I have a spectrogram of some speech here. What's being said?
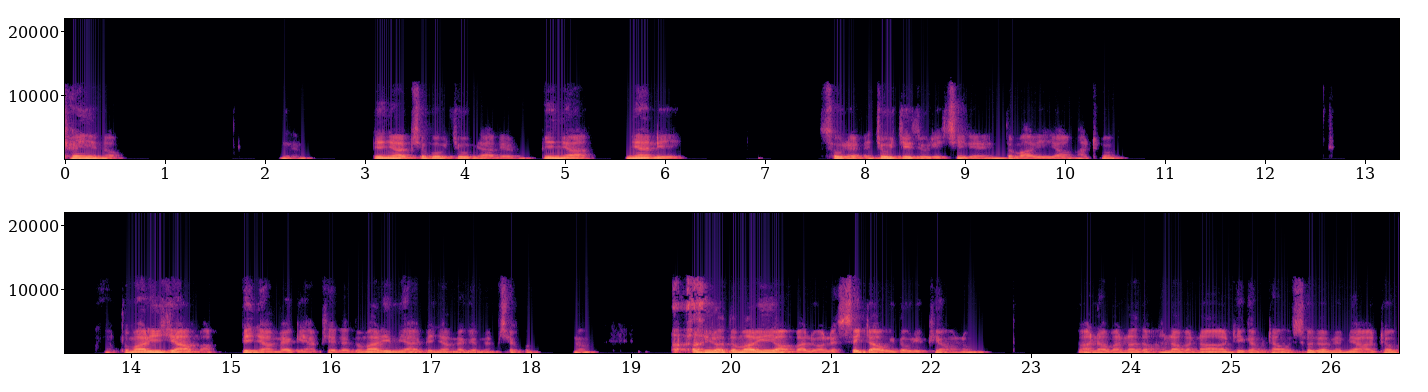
ခဲရင်တော့ပညာဖြစ်ဖို့အကျိုးများတယ်ပညာဉာဏ်ဤဆိုတဲ့အကျိုးကျေးဇူးတွေရှိတယ်တမာရိရောက်အထုတ် တမာရီရမှပညာမဲ့ခင်ဖြစ်တယ်တမာရီမရပညာမဲ့ခင်မဖြစ်ဘူးနော်အဲဒီတော့တမာရီရအောင်ဘာလို့လဲစိတ်တာဝိသုဒ္ဓိဖြစ်အောင်လို့အာနာပါနာတော့အာနာပါနာဒီကမ္မဋ္ဌာန်းကိုဆွေးဆွေးမြများအထုတ်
